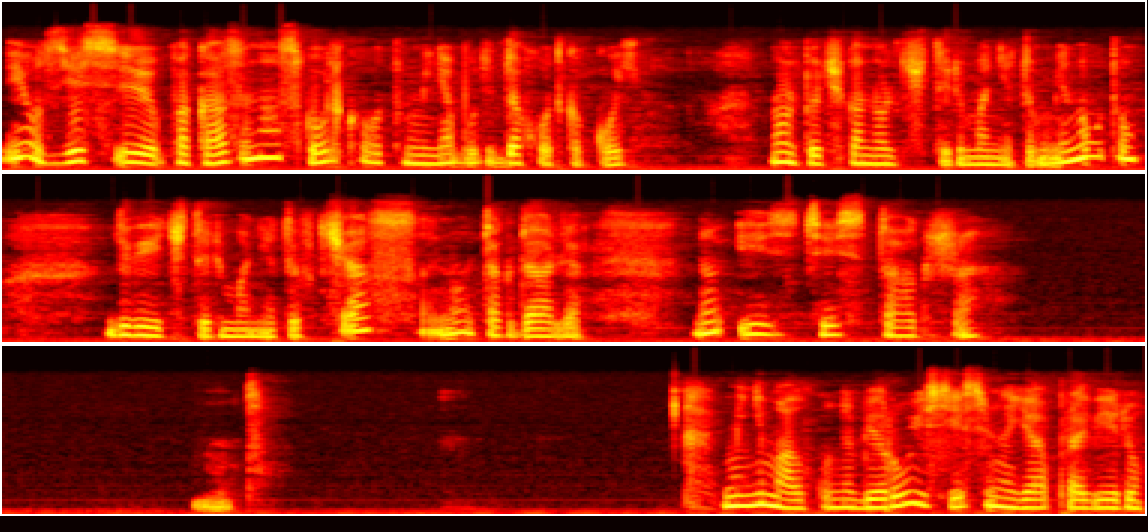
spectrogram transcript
И вот здесь э, показано, сколько вот у меня будет доход какой. 0.04 монеты в минуту, 2,4 монеты в час, ну и так далее. Ну и здесь также. Вот. Минималку наберу, естественно, я проверю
